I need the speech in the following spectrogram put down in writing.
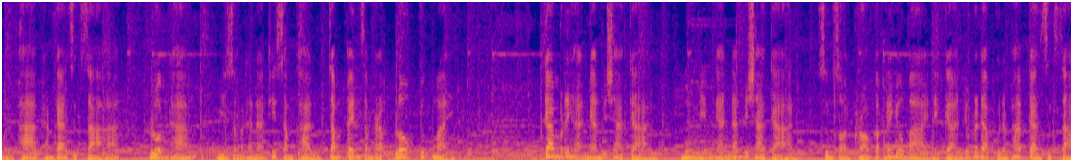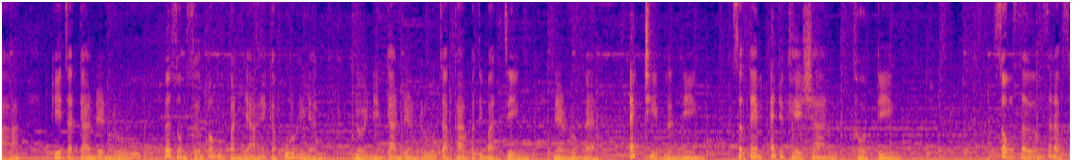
มอภาคทางการศึกษา รวมทั้งมีสมรรถนะที่สำคัญจำเป็นสำหรับโลกยุคใหม่ การบริหารงานวิชาการ มุ่งเน้นงานด้านวิชาการ ซึ่งสอดคล้องกับนโยบายในการยกระดับคุณภาพการศึกษา ที่จัดการเรียนรู้เพื่อส่งเสริมพหุปัญญาให้กับผู้เรียน โดยเน้นการเรียนรู้จากการปฏิบัติจริง ในรูปแบบ Active Learning STEM Education Coding ส่งเสริมสนับส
